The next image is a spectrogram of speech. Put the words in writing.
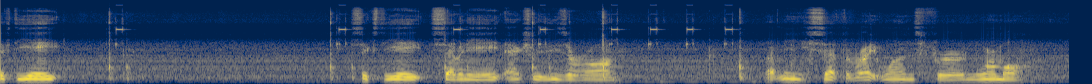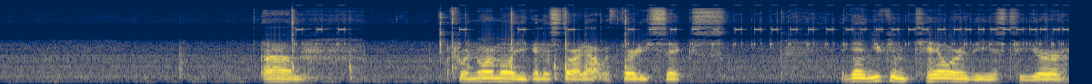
58 68 78 actually these are wrong. Let me set the right ones for normal. Um, for normal you're going to start out with 36 again you can tailor these to your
